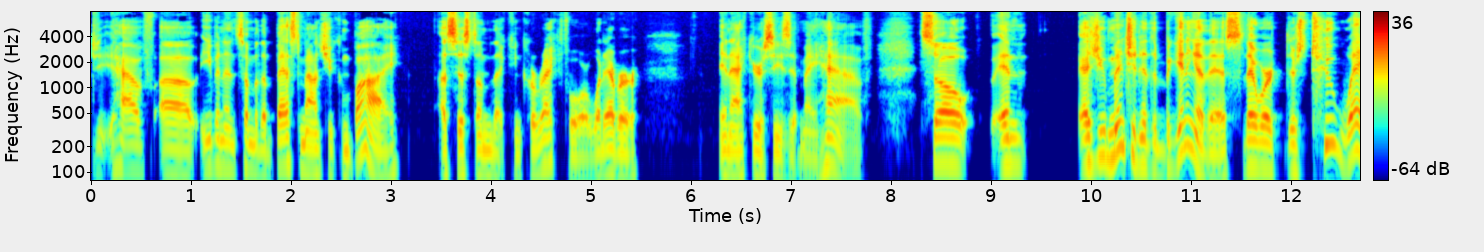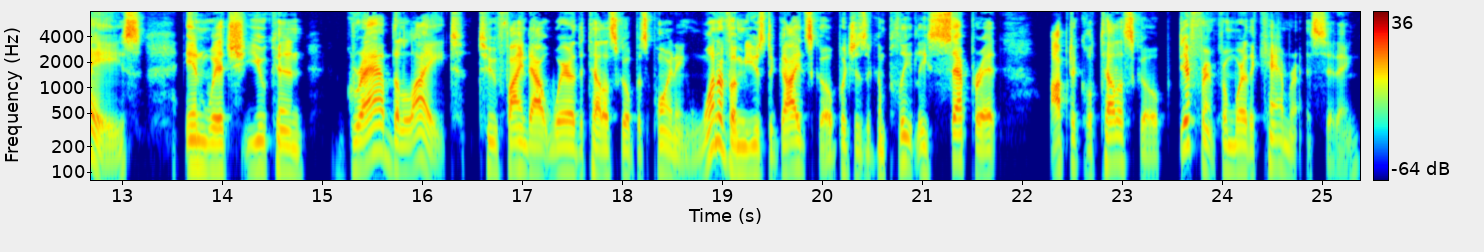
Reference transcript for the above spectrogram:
to have uh, even in some of the best mounts you can buy a system that can correct for whatever inaccuracies it may have so and as you mentioned at the beginning of this, there were there's two ways in which you can grab the light to find out where the telescope is pointing. One of them used a guide scope, which is a completely separate optical telescope, different from where the camera is sitting.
